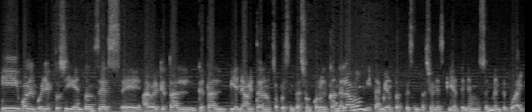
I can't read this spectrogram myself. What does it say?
Y bueno, el proyecto sigue, entonces eh, a ver qué tal, qué tal viene ahorita nuestra presentación con el Candelabrum y también otras presentaciones que ya tenemos en mente por ahí.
